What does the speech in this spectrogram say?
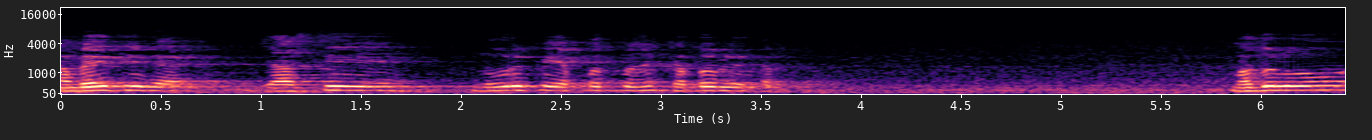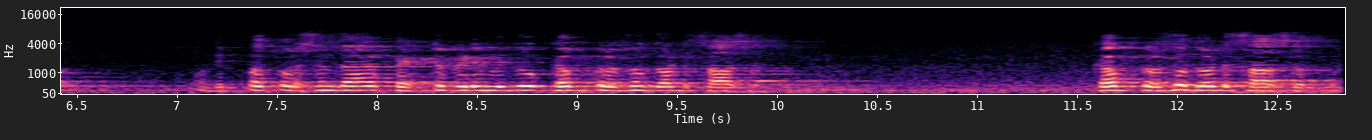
ನಮ್ಮ ರೈತರಿಗೆ ಜಾಸ್ತಿ ನೂರಕ್ಕೆ ಎಪ್ಪತ್ತು ಪರ್ಸೆಂಟ್ ಕಬ್ಬು ಬೆಳೀತಾರೆ. ಮೊದಲು ಒಂದು ಇಪ್ಪತ್ತು ವರ್ಷದಿಂದ ಫ್ಯಾಕ್ಟ್ರಿ ಕಡಿಮೆ ಇದ್ದು ಕಬ್ಬು ಕಳಿಸೋ ದೊಡ್ಡ ಸಾಹಸ ಇತ್ತು ಕಬ್ಬು ಕಳಿಸೋ ದೊಡ್ಡ ಸಾಹಸ ಇತ್ತು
